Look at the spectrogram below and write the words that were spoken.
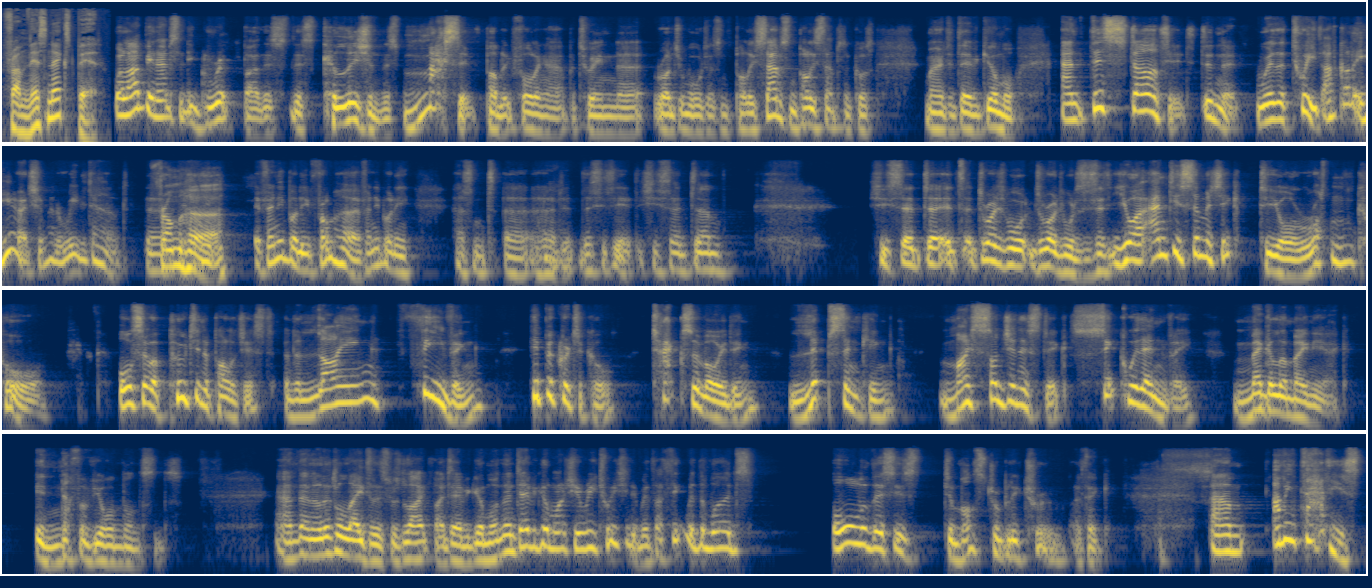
from this next bit. Well, I've been absolutely gripped by this this collision, this massive public falling out between uh, Roger Waters and Polly Samson. Polly Samson, of course, married to David Gilmour. And this started, didn't it, with a tweet. I've got it here, actually. I'm going to read it out. Uh, From her? If anybody, from her, if anybody hasn't uh, heard it, this is it. She said, um, she said, uh, it's to Roger, Wa- to Roger Waters, she says, you are anti-Semitic to your rotten core also a Putin apologist and a lying, thieving, hypocritical, tax avoiding, lip syncing, misogynistic, sick with envy, megalomaniac. Enough of your nonsense. And then a little later, this was liked by David Gilmour. And then David Gilmour actually retweeted it with, I think, with the words, all of this is demonstrably true, I think. Um, I mean, that is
